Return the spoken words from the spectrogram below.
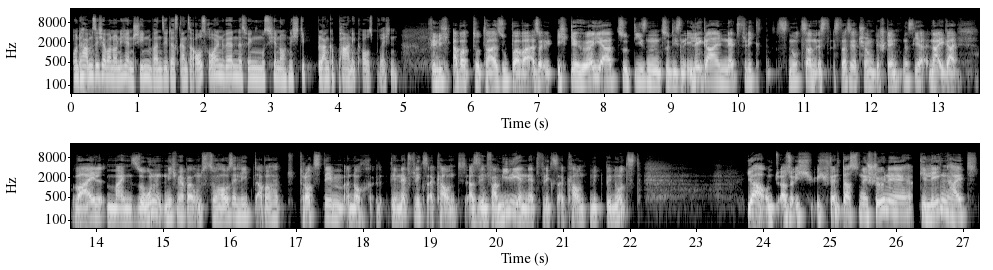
und haben sich aber noch nicht entschieden, wann sie das Ganze ausrollen werden. Deswegen muss hier noch nicht die blanke Panik ausbrechen. Finde ich aber total super, weil also ich gehöre ja zu diesen zu diesen illegalen Netflix-Nutzern. Ist, ist das jetzt schon ein Geständnis hier? Na egal, weil mein Sohn nicht mehr bei uns zu Hause lebt, aber hat trotzdem noch den Netflix-Account, also den Familien-Netflix-Account mit benutzt. Ja, und also ich, ich fände das eine schöne Gelegenheit,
